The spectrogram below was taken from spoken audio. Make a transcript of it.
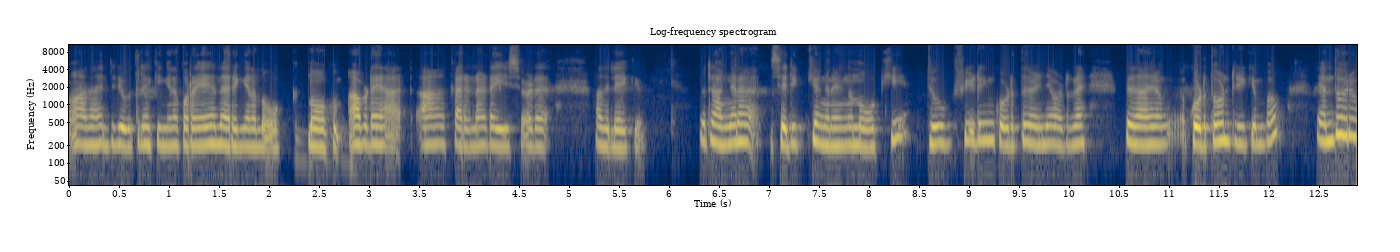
മാതാവിന്റെ രൂപത്തിലേക്ക് ഇങ്ങനെ കുറേ നേരം ഇങ്ങനെ നോക്കും അവിടെ ആ- കരുണയുടെ ഈശോയുടെ അതിലേക്ക്. എന്നിട്ട് അങ്ങനെ ശരിക്കും അങ്ങനെ അങ്ങ് നോക്കി. ട്യൂബ് ഫീഡിങ് കൊടുത്തു കഴിഞ്ഞ ഉടനെ പിതാവിന് കൊടുത്തുകൊണ്ടിരിക്കുമ്പോൾ എന്തോ ഒരു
